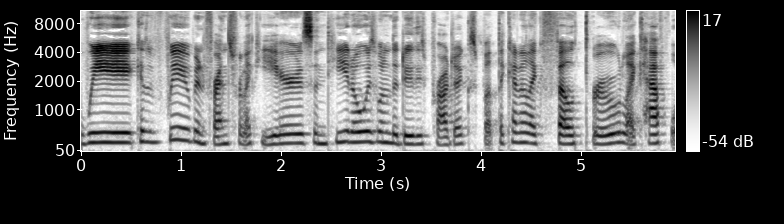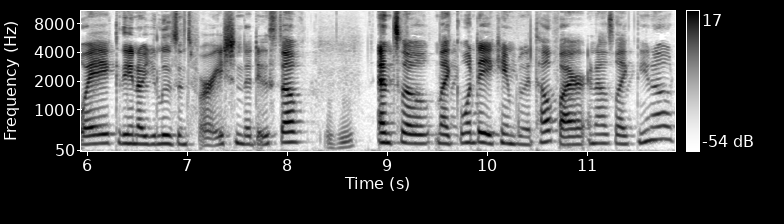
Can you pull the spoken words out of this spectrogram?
we, because we have been friends for like years, and he had always wanted to do these projects, but they kind of like fell through like halfway, because you know, you lose inspiration to do stuff. Mm-hmm. And so, like, one day he came to me with Hellfire, and I was like, you know,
